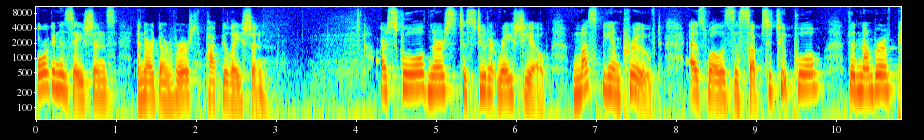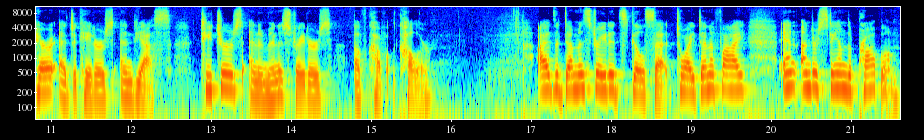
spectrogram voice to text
organizations, and our diverse population. Our school nurse to student ratio must be improved, as well as the substitute pool, the number of paraeducators, and yes, teachers and administrators of color. I have the demonstrated skill set to identify and understand the problem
